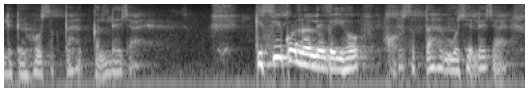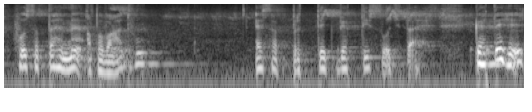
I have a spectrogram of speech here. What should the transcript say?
लेकिन हो सकता है कल ले जाए। किसी को ना ले गई हो हो सकता है मुझे ले जाए। हो सकता है मैं अपवाद हूँ। ऐसा प्रत्येक व्यक्ति सोचता है। कहते हैं,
